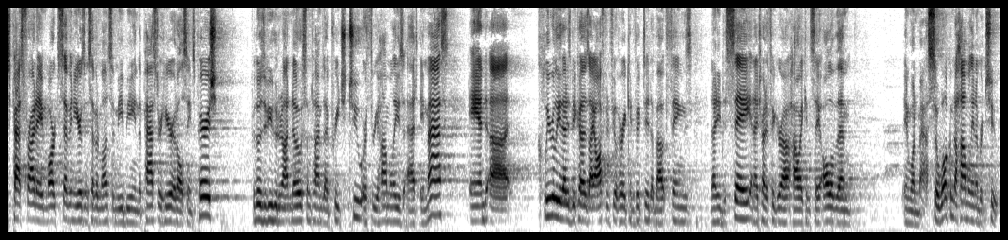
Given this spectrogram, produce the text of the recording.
This past Friday marked seven years and seven months of me being the pastor here at All Saints Parish. For those of you who do not know, sometimes I preach two or three homilies at a Mass, and uh, clearly that is because I often feel very convicted about things that I need to say, and I try to figure out how I can say all of them in one Mass. So, welcome to homily number two.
